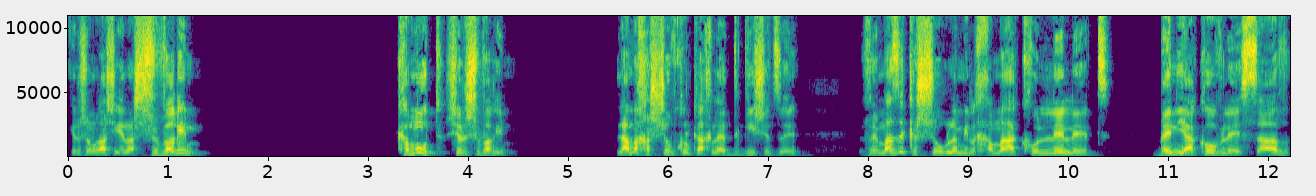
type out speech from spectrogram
כי לשון רש"י אלא שברים. כמות של שברים. למה חשוב כל כך להדגיש את זה, ומה זה קשור למלחמה הכוללת בין יעקב לעשו,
